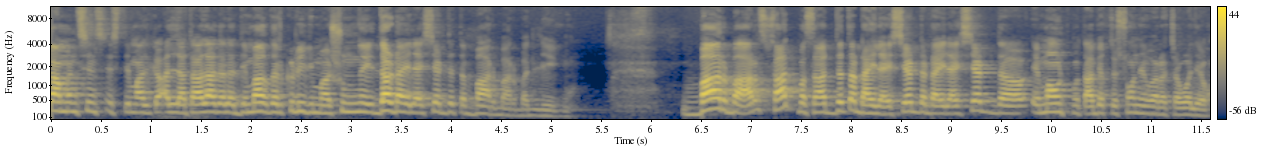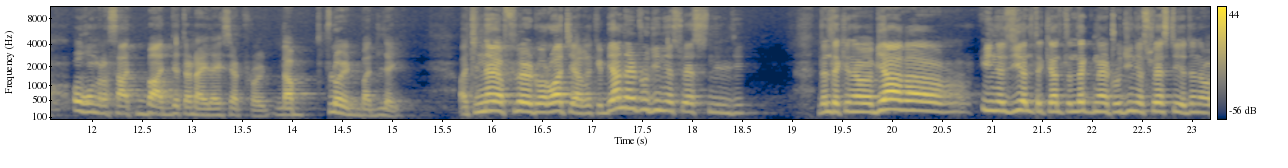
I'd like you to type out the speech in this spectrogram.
کامن سنس استعمال ک الله تعالی د دماغ درکړي دی ماشوم نه دا ډایلایسیټ د ته بار بار بدلیږي بار بار سات په سات د ته ډایلایسیټ د ډایلایسیټ د اماونت مطابق چې سونه ورچولې او غمر سات بعد د ته ډایلایسیټ فلوید دا فلوید بدلی اچ نو فلوید ورواچي هغه کې بیا نایټروجینس ویس نیل دي دلته کې نو بیا غا انرژي هلته کې هلته لږ نایټروجین یس ویسټ دی نو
